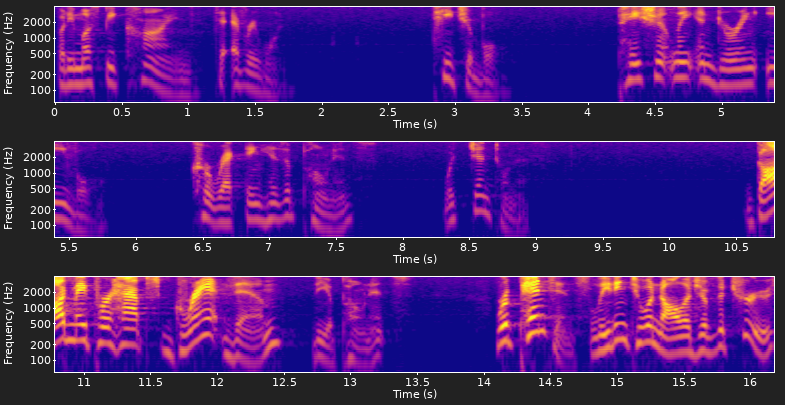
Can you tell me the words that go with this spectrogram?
but he must be kind to everyone, teachable, patiently enduring evil, correcting his opponents with gentleness. God may perhaps grant them, the opponents, repentance leading to a knowledge of the truth,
